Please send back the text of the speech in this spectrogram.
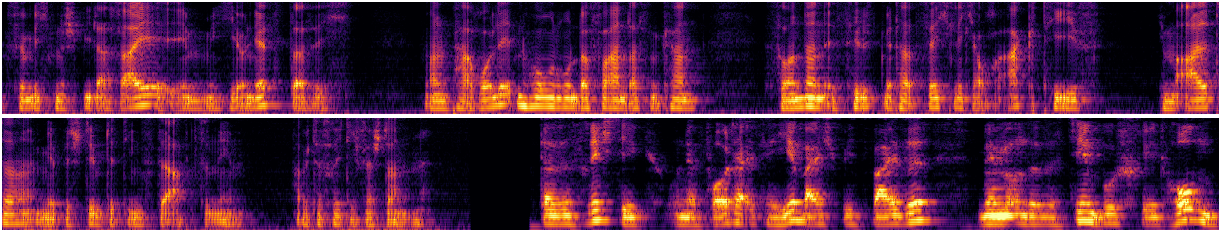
für mich eine Spielerei im Hier und Jetzt, dass ich mal ein paar Rollläden hoch und runter fahren lassen kann, sondern es hilft mir tatsächlich auch aktiv im Alter mir bestimmte Dienste abzunehmen. Habe ich das richtig verstanden? Das ist richtig. Und der Vorteil ist ja hier beispielsweise, wenn wir unser System Buschfried Home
